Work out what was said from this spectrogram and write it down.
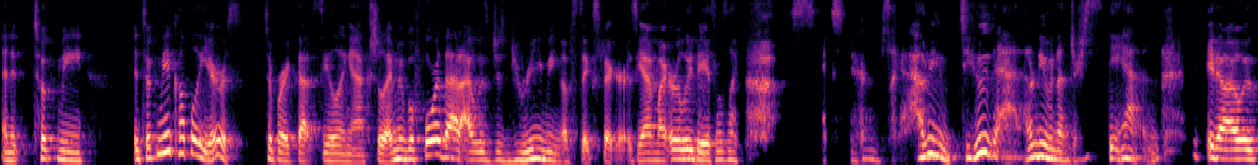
And it took me, it took me a couple of years to break that ceiling, actually. I mean, before that, I was just dreaming of six figures. Yeah. In my early days, I was like, six figures. Like, how do you do that? I don't even understand. You know, I was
